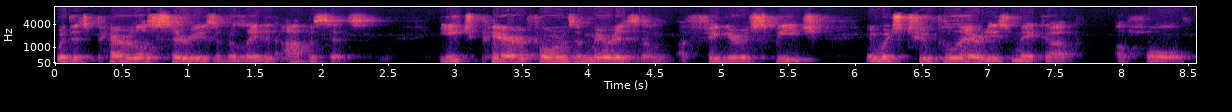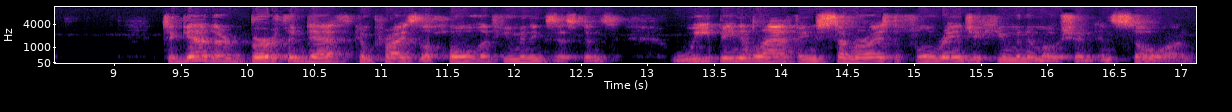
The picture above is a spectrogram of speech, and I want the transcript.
with its parallel series of related opposites. Each pair forms a merism, a figure of speech in which two polarities make up a whole. Together, birth and death comprise the whole of human existence, Weeping and laughing summarize the full range of human emotion, and so on.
